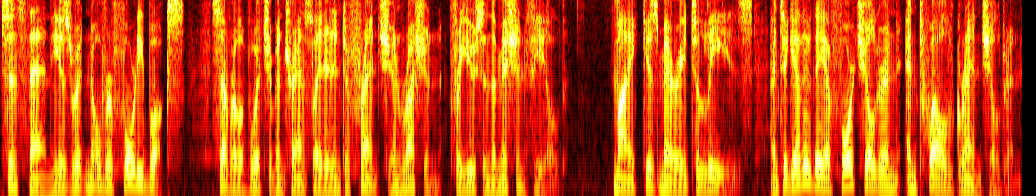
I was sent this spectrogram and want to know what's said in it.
Since then, he has written over 40 books, several of which have been translated into French and Russian for use in the mission field. Mike is married to Lise, and together they have four children and 12 grandchildren.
